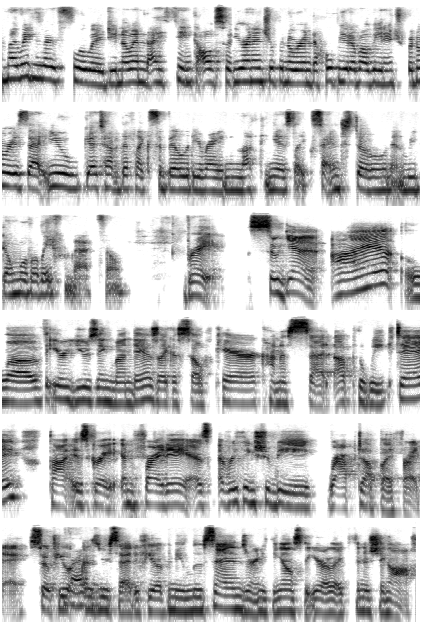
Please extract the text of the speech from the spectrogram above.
my week is very fluid, you know, and I think also you're an entrepreneur, and the whole beauty about being an entrepreneur is that you get to have the flexibility, right? And nothing is like set in stone, and we don't move away from that. So, right. So, yeah, I love that you're using Monday as like a self care kind of set up the weekday. That is great. And Friday, as everything should be wrapped up by Friday. So, if you, right. as you said, if you have any loose ends or anything else that you're like finishing off.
